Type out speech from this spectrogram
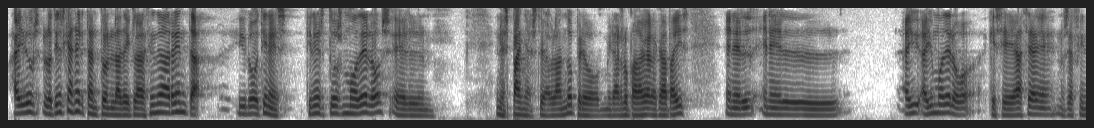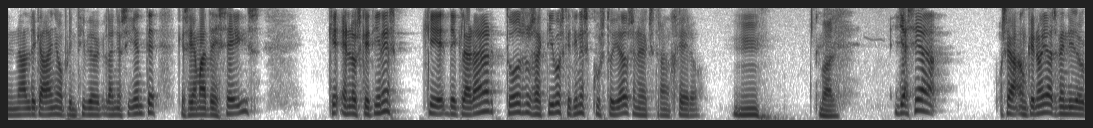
Hay dos, lo tienes que hacer tanto en la declaración de la renta y luego tienes, tienes dos modelos, el, en España estoy hablando, pero mirarlo para cada país. En el, en el hay, un modelo que se hace, no sé, a final de cada año o principio del año siguiente, que se llama D6, que, en los que tienes que declarar todos los activos que tienes custodiados en el extranjero. Mm, vale. Ya sea, o sea, aunque no hayas vendido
